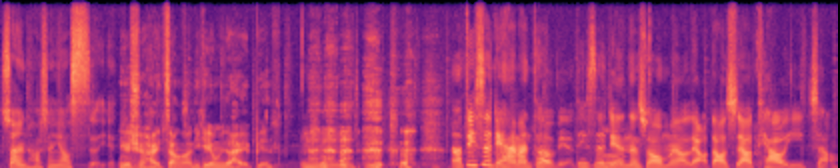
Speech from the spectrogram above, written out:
虽然好像要死了也。你可以选海葬啊，你可以用在海边。嗯。然后第四点还蛮特别，第四点那时候我们有聊到是要挑遗照。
